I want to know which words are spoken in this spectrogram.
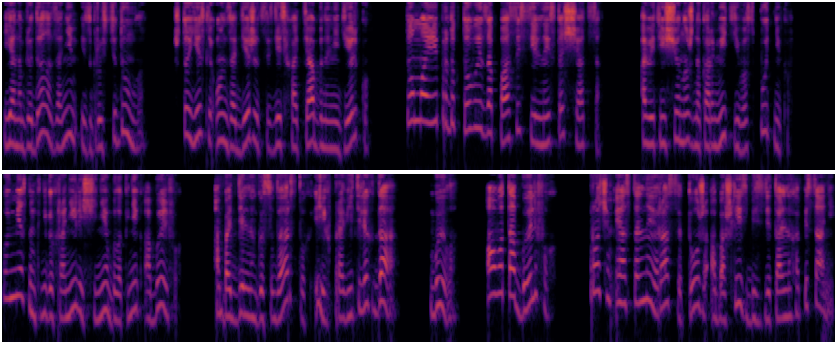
Я наблюдала за ним и с грустью думала, что если он задержится здесь хотя бы на недельку, то мои продуктовые запасы сильно истощатся. А ведь еще нужно кормить его спутников. В местном книгохранилище не было книг об эльфах. Об отдельных государствах и их правителях – да, было. А вот об эльфах. Впрочем, и остальные расы тоже обошлись без детальных описаний.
